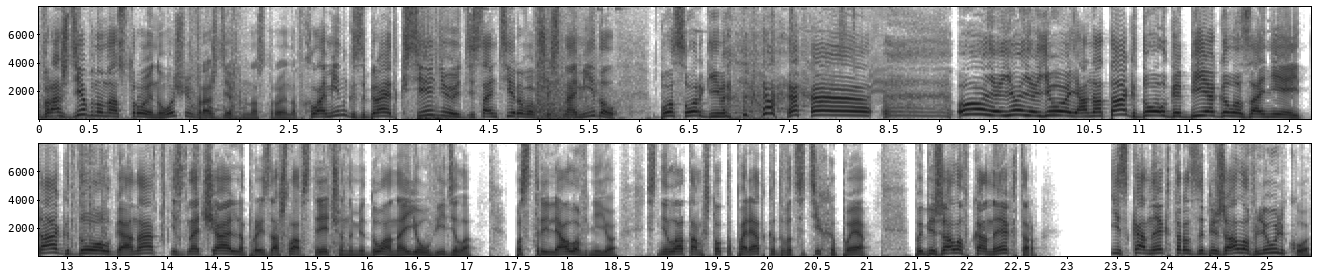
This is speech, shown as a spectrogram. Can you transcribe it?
враждебно настроено, очень враждебно настроено. Фламинго забирает Ксению, десантировавшись на мидл. Босс Оргий... Ой-ой-ой-ой-ой, она так долго бегала за ней, так долго. Она изначально произошла встреча на миду, она ее увидела. Постреляла в нее, сняла там что-то порядка 20 хп. Побежала в коннектор из коннектора забежала в люльку.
